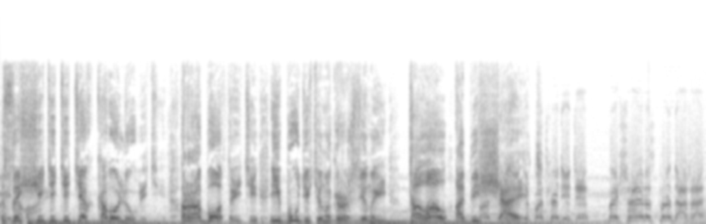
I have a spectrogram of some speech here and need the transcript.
Защитите тех, кого любите. Работайте и будете награждены. Талал обещает. Подходите! Большая распродажа!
